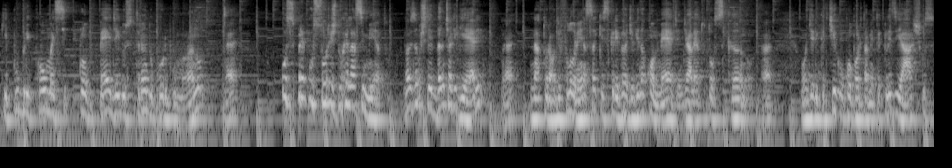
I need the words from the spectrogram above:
que publicou uma enciclopédia ilustrando o corpo humano. Né. Os precursores do Renascimento. Nós vamos ter Dante Alighieri, né, natural de Florença, que escreveu a Divina Comédia em dialeto toscano, né, onde ele critica o comportamento eclesiásticos,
